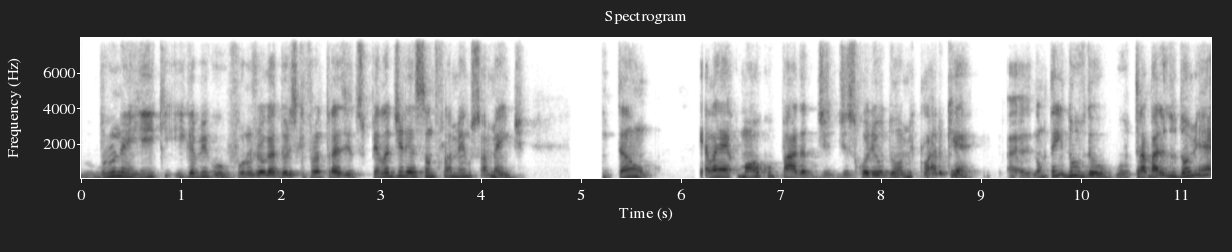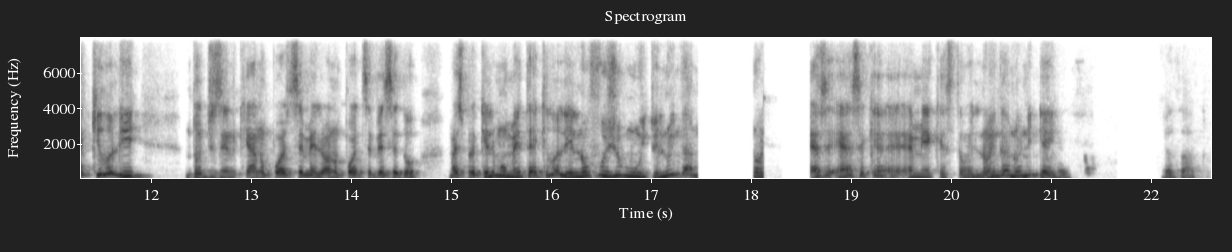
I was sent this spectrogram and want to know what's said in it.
Bruno Henrique e Gabigol. Foram jogadores que foram trazidos pela direção do Flamengo somente. Então, ela é a maior culpada de, de escolher o Domi? Claro que é. é não tem dúvida. O, o trabalho do Domi é aquilo ali. Não estou dizendo que ah, não pode ser melhor, não pode ser vencedor, mas para aquele momento é aquilo ali. Ele não fugiu muito, ele não enganou. Essa, essa que é a minha questão. Ele não enganou ninguém. Exato.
